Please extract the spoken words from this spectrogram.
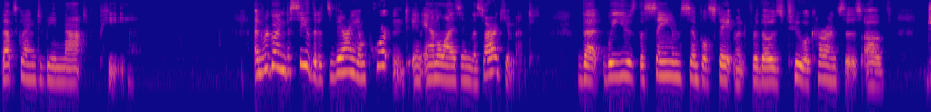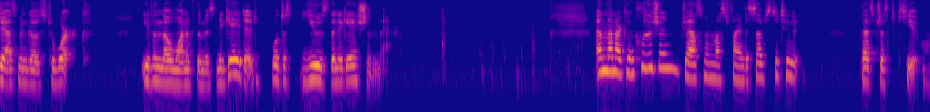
That's going to be not P. And we're going to see that it's very important in analyzing this argument that we use the same simple statement for those two occurrences of Jasmine goes to work. Even though one of them is negated, we'll just use the negation there. And then our conclusion, Jasmine must find a substitute. That's just Q.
